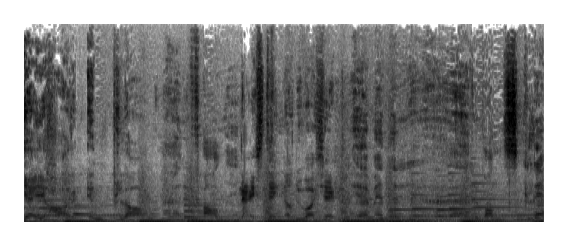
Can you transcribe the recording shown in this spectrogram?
Jeg har en plan. Er fader. Nei, Stella, du har Kjell. Jeg mener, er vanskelig?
